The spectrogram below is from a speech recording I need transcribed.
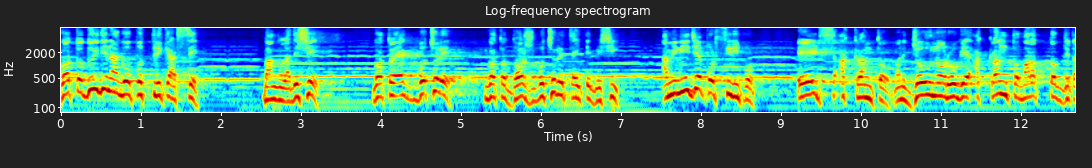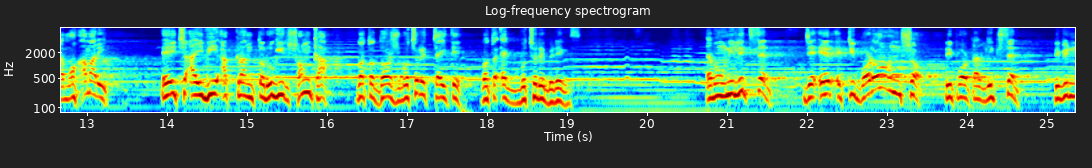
গত দুই দিন আগেও পত্রিকা আসছে। বাংলাদেশে গত এক বছরে, গত দশ বছরের চাইতে বেশি। আমি নিজে পড়ছি রিপোর্ট। এইডস আক্রান্ত মানে যৌন রোগে আক্রান্ত মারাত্মক যেটা মহামারী এইচ আইভি আক্রান্ত রোগীর সংখ্যা গত দশ বছরের চাইতে গত এক বছরে বেড়ে গেছে। এবং উনি লিখছেন যে এর একটি বড় অংশ রিপোর্টার লিখছেন, বিভিন্ন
